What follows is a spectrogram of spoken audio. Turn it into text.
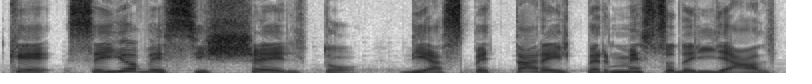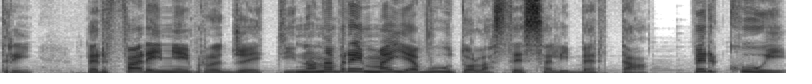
che se io avessi scelto di aspettare il permesso degli altri per fare i miei progetti, non avrei mai avuto la stessa libertà. Per cui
